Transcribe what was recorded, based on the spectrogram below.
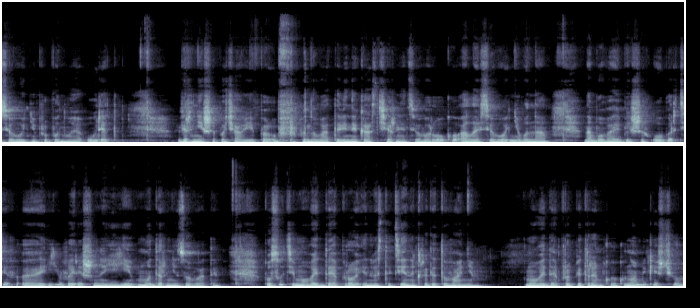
сьогодні пропонує уряд. Вірніше почав її пропонувати він якраз з червня цього року, але сьогодні вона набуває більших обертів е, і вирішено її модернізувати. По суті, мова йде про інвестиційне кредитування. Мова йде про підтримку економіки, що,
